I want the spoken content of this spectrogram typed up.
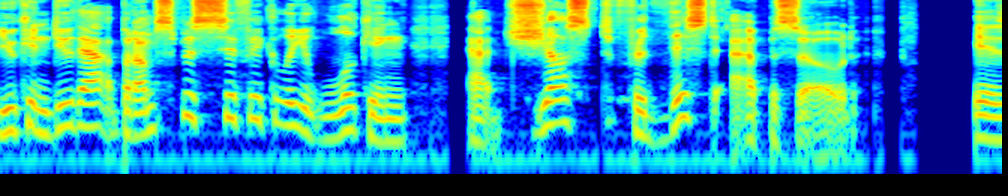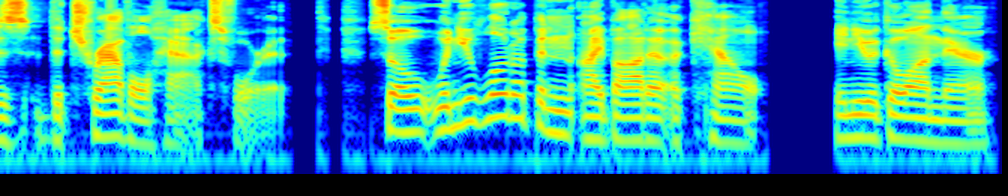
You can do that, but I'm specifically looking at just for this episode is the travel hacks for it. So when you load up an Ibotta account and you would go on there,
